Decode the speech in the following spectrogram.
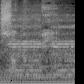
dance on the beat.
